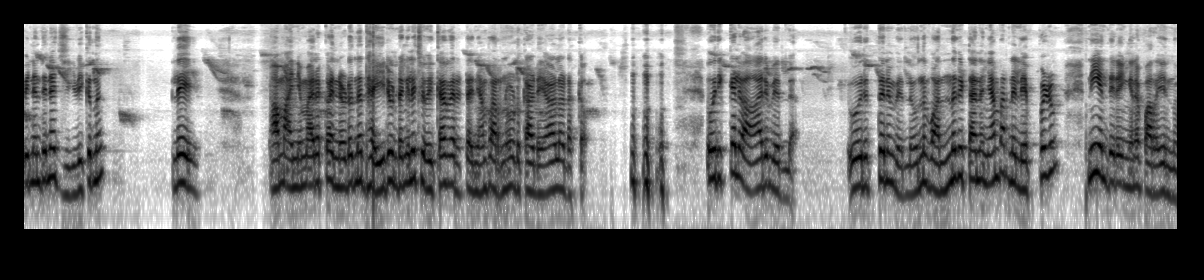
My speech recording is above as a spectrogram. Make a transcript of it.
പിന്നെന്തിനാ ജീവിക്കുന്നത് അല്ലേ? ആ മാന്യന്മാരൊക്കെ എന്നോടൊന്ന് ധൈര്യം ഉണ്ടെങ്കിൽ ചോദിക്കാൻ വരട്ടെ. ഞാൻ പറഞ്ഞു കൊടുക്കാം അടയാളടക്കം. ഒരിക്കലും ആരും വരില്ല. ഒരുത്തനും വരില്ല. ഒന്ന് വന്നു കിട്ടാനാണ് ഞാൻ പറഞ്ഞില്ല എപ്പോഴും നീ എന്തിനാ ഇങ്ങനെ പറയുന്നു?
